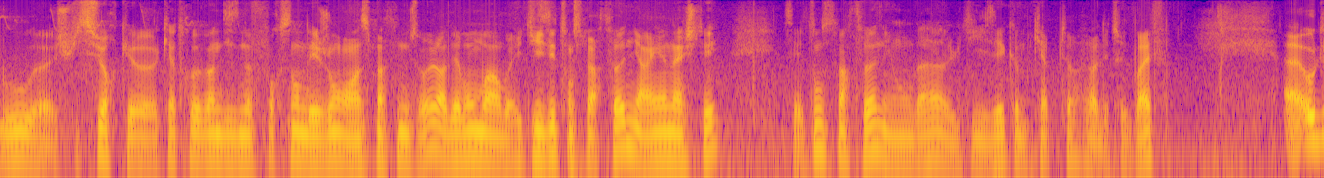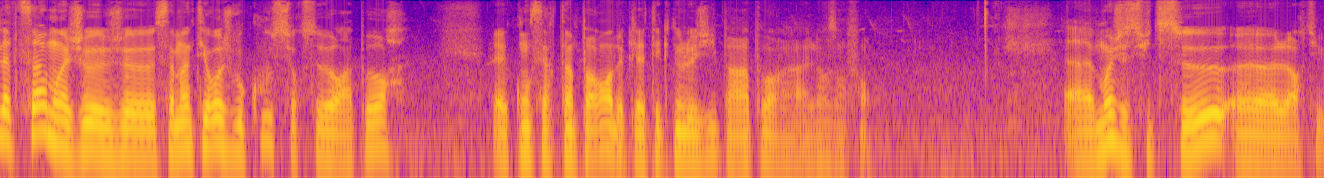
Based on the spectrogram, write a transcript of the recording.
où euh, je suis sûr que 99% des gens ont un smartphone sur eux, leur disent bon bah, on va utiliser ton smartphone, il n'y a rien à acheter, c'est ton smartphone et on va l'utiliser comme capteur, faire des trucs, bref. Euh, Au-delà de ça, moi je, je ça m'interroge beaucoup sur ce rapport euh, qu'ont certains parents avec la technologie par rapport à leurs enfants. Euh, moi, je suis de ceux, euh, alors tu,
